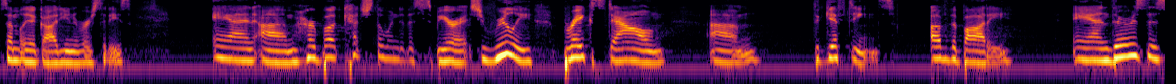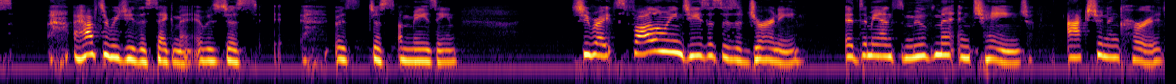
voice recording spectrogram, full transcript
Assembly of God universities. And um, her book, Catch the Wind of the Spirit, she really breaks down um, the giftings of the body and there was this I have to read you this segment. It was just it was just amazing. She writes, "Following Jesus is a journey. It demands movement and change, action and courage.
